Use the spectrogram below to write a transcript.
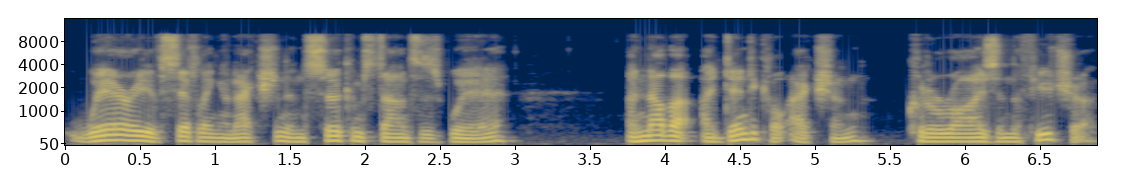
wary of settling an action in circumstances where another identical action could arise in the future.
